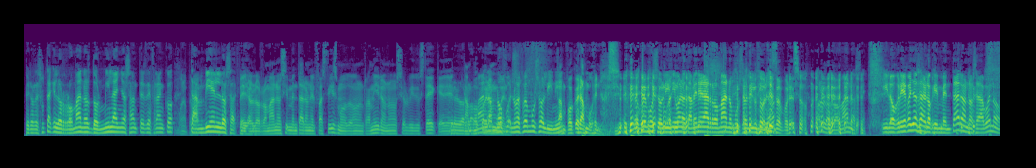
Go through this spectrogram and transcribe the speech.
pero resulta que los romanos, dos mil años antes de Franco, Bueno, pero- también los hacían. Pero los romanos inventaron el fascismo, don Ramiro, no se olvide usted que Pero los tampoco romanos eran no buenos. fue, no fue Mussolini. Tampoco eran buenos. No fue Mussolini, bueno, también era romano Mussolini, por ¿no? eso, por eso. Bueno, los romanos, sí. Y los griegos ya saben lo que inventaron, o sea, bueno...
